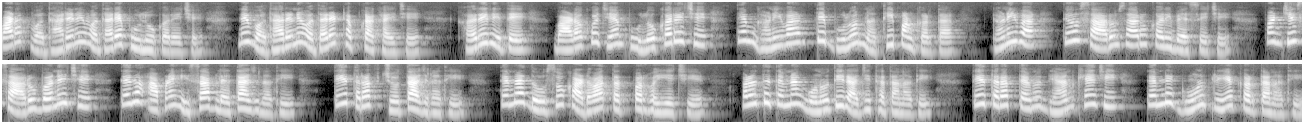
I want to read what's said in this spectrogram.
બાળક વધારે ને વધારે ભૂલો કરે છે ને વધારે ને વધારે ઠપકા ખાય છે. ખરી રીતે બાળકો જેમ ભૂલો કરે છે તેમ ઘણીવાર તે ભૂલો નથી પણ કરતા. ઘણીવાર તેઓ સારું સારું કરી બેસે છે. પણ જે સારું બને છે તેનો આપણે હિસાબ લેતા જ નથી. તે તરફ જોતા જ નથી. તેમના દોષો કાઢવા તત્પર હોઈએ છીએ, પરંતુ તેમના ગુણોથી રાજી થતા નથી. તે તરફ તેમનું ધ્યાન ખેંચી તેમને ગુણપ્રિય કરતા નથી.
